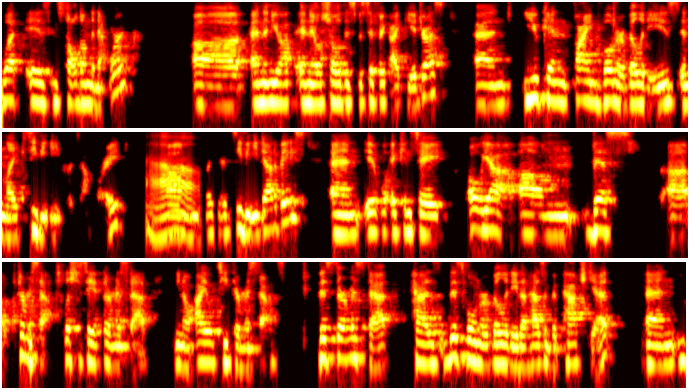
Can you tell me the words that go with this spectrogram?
what is installed on the network. Uh, and then you, and it'll show the specific IP address and you can find vulnerabilities in like CVE, for example, right? oh. um, like a CVE database, and it it can say, oh yeah, um, this uh, thermostat. Let's just say a thermostat. You know, IoT thermostats. This thermostat has this vulnerability that hasn't been patched yet, and you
